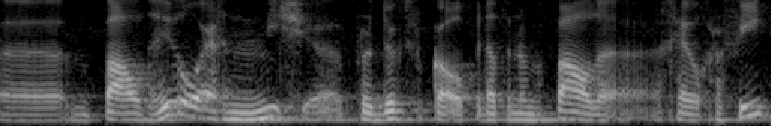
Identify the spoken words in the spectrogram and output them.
eh, een bepaald heel erg niche product verkopen. En dat in een bepaalde geografie.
